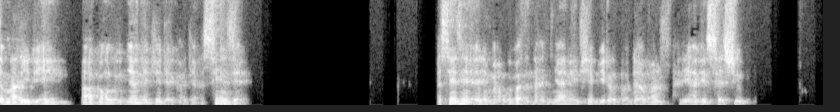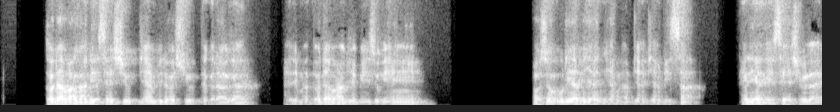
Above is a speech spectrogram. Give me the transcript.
တမာတိတွေအားကောင်းလို့ဉာဏ်တွေဖြစ်တဲ့အခါကျအစင်းစင်းအစင်းစင်းအဲ့ဒီမှာဝိပဿနာဉာဏ်တွေဖြစ်ပြီးတော့သောတာပန်အရိယာနေဆက်ရှု သောတာပန်ကနေဆက်ရှုပြန်ပြီးတော့ရှုတဂရကံအဲဒီမှာသောတာပန်ဖြစ်ပြီဆိုရင်နောက်ဆုံးဥရိယပယညာကပြန်ပြန်ပြီးစအဲဒီကနေဆက်ရှုလိုက်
